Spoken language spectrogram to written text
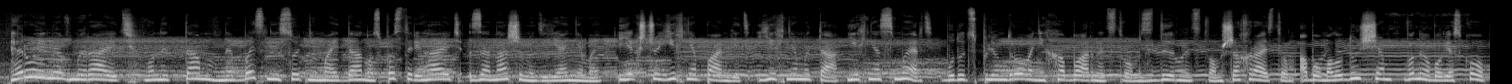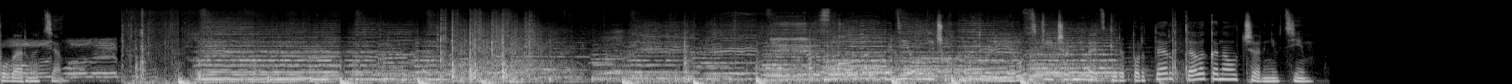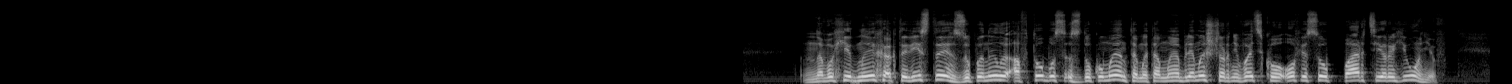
Герої не вмирають. Вони там, в небесній сотні майдану, спостерігають за нашими діяннями. І якщо їхня пам'ять, їхня мета, їхня смерть будуть сплюндровані хабарництвом, здирництвом, шахрайством або малодущем, вони обов'язково повернуться. Чернівецький репортер, телеканал Чернівці. На вихідних активісти зупинили автобус з документами та меблями з Чернівецького офісу партії регіонів.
